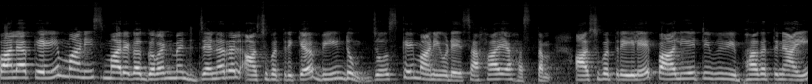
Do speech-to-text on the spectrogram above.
പാല കെ എം മാണി സ്മാരക ഗവൺമെന്റ് ജനറൽ ആശുപത്രിക്ക് വീണ്ടും ജോസ് കെ മാണിയുടെ സഹായഹസ്തം. ആശുപത്രിയിലെ പാലിയേറ്റീവ് വിഭാഗത്തിനായി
